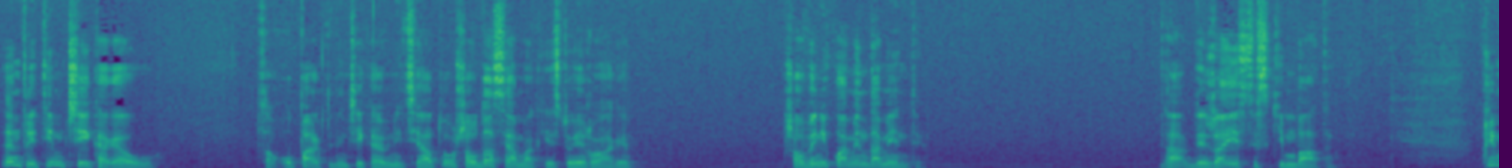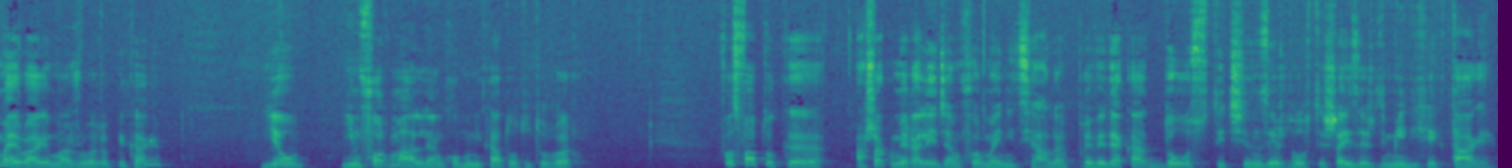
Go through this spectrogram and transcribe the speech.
Între timp, cei care au, sau o parte din cei care au inițiat-o, și-au dat seama că este o eroare și au venit cu amendamente. Da? Deja este schimbată. Prima eroare majoră pe care eu informal le-am comunicat-o tuturor a fost faptul că, așa cum era legea în forma inițială, prevedea ca 250-260 de mii de hectare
